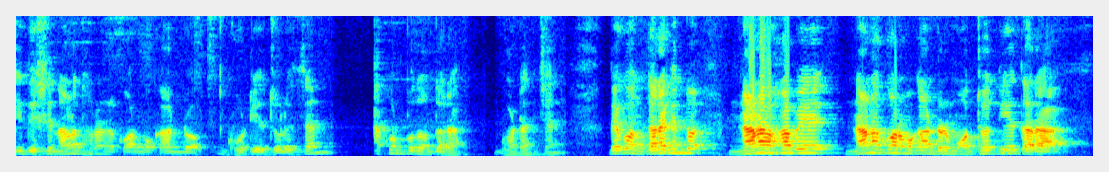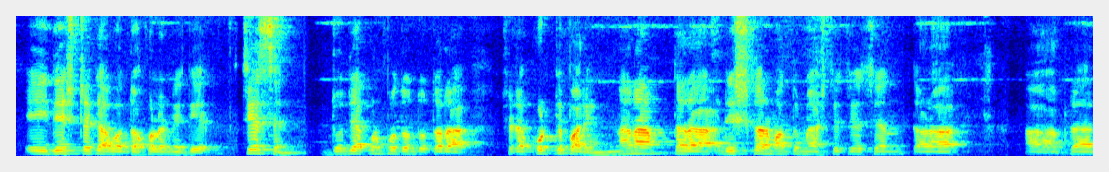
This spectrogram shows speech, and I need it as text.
এই দেশে নানা ধরনের কর্মকাণ্ড ঘটিয়ে চলেছেন এখন পর্যন্ত তারা ঘটাচ্ছেন। দেখুন তারা কিন্তু নানাভাবে নানা কর্মকাণ্ডের মধ্য দিয়ে তারা এই দেশটাকে আবার দখলে নিতে চেয়েছেন। যদি এখন পর্যন্ত তারা সেটা করতে পারেন, নানা তারা রিস্কার মাধ্যমে আসতে চেয়েছেন, তারা আপনার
